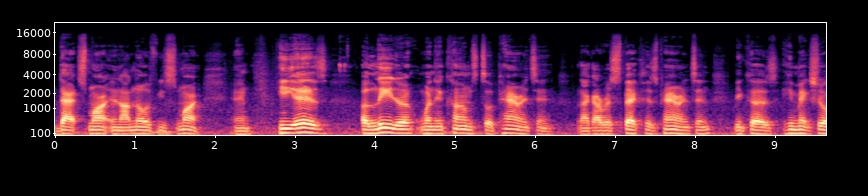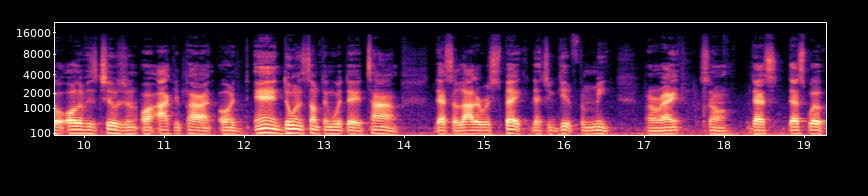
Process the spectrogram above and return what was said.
that smart, and I know if you're smart. And he is a leader when it comes to parenting. Like I respect his parenting because he makes sure all of his children are occupied or and doing something with their time. That's a lot of respect that you get from me. All right. So that's that's what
